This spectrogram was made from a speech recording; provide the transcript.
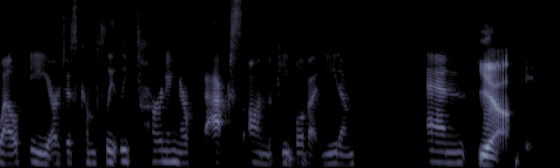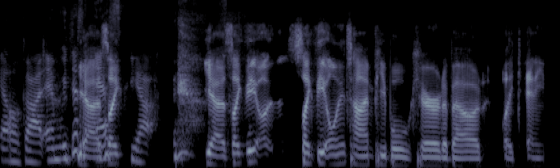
wealthy are just completely turning their backs on the people that need them, and Yeah, oh god, and we just Yeah, it's asked- like- yeah, yeah. It's like the it's like the only time people cared about like any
